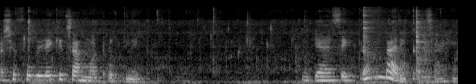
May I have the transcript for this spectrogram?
असे फुगले की चामट होत नाहीत. गॅस एकदम बारीकच आहे.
